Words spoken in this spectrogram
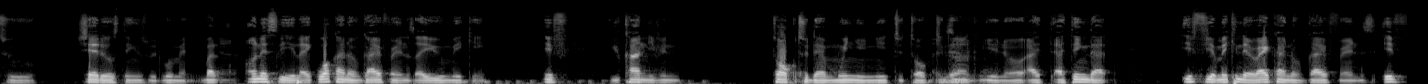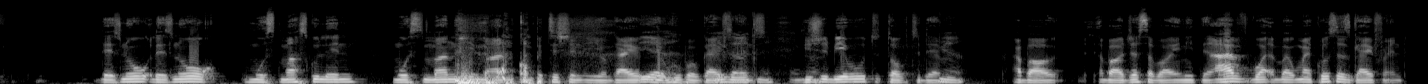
to share those things with women. But Yeah. honestly, like what kind of guy friends are you making if you can't even talk to them when you need to talk to them. You know, I I think that if you're making the right kind of guy friends, if there's no there's no most masculine, most manly man competition in your guy Yeah, your group of guy friends, exactly. you should be able to talk to them Yeah. about about just about anything. I have what about my closest guy friend.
